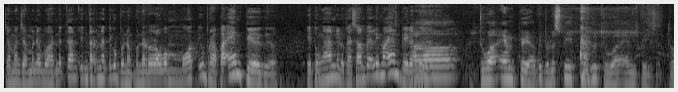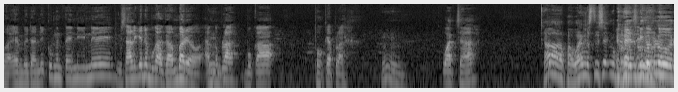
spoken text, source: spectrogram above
zaman-zamannya warnet kan internet itu bener-bener lemot itu berapa MB gitu ya. Hitungannya lho gak sampai 5 MB kan. Eh, 2 MB aku dulu speed itu 2 MB Cuk. 2 MB dan iku ngenteni ini misalnya kini buka gambar ya, anggaplah buka bokep lah. Heeh. Wajah Ah, bawahnya mesti sik ngeblur. sing ngeblur,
